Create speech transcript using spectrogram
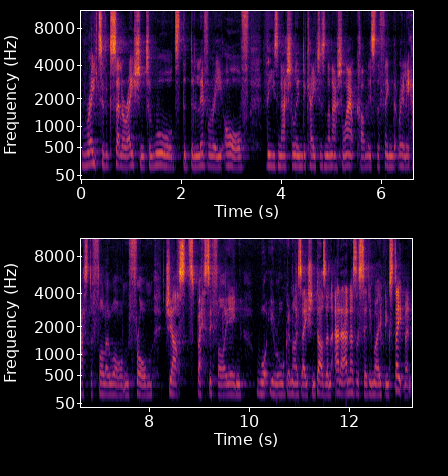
rate of acceleration towards the delivery of these national indicators and the national outcome is the thing that really has to follow on from just specifying what your organisation does and, and, and as i said in my opening statement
